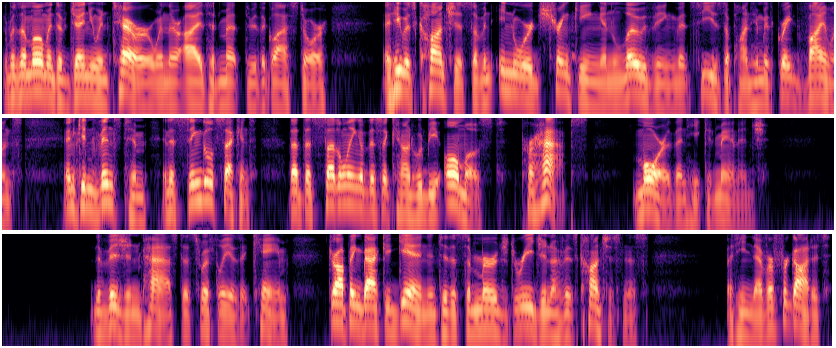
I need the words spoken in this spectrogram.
It was a moment of genuine terror when their eyes had met through the glass door, and he was conscious of an inward shrinking and loathing that seized upon him with great violence and convinced him in a single second that the settling of this account would be almost, perhaps, more than he could manage. The vision passed as swiftly as it came, dropping back again into the submerged region of his consciousness. But he never forgot it,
